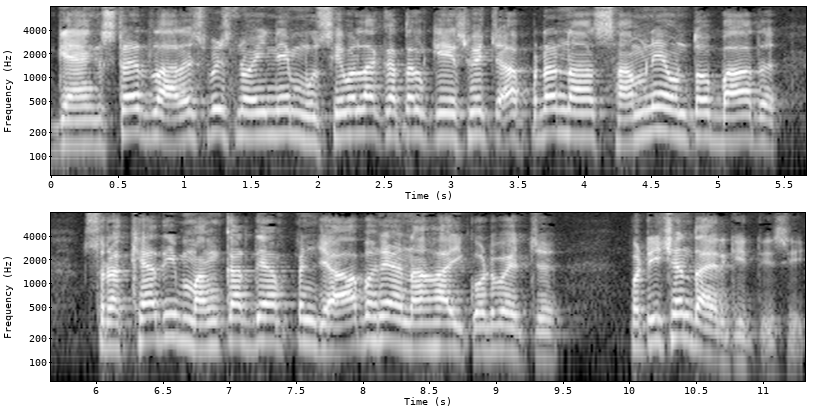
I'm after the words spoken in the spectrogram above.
ਗੈਂਗਸਟਰ ਲਾਰੈਂਸ ਬਿਸ਼ਨੋਈ ਨੇ ਮੂਸੇਵਾਲਾ ਕਤਲ ਕੇਸ ਵਿੱਚ ਆਪਣਾ ਨਾਂ ਸਾਹਮਣੇ ਆਉਣ ਤੋਂ ਬਾਅਦ ਸੁਰੱਖਿਆ ਦੀ ਮੰਗ ਕਰਦਿਆਂ ਪੰਜਾਬ ਹਰਿਆਣਾ ਹਾਈ ਕੋਰਟ ਵਿੱਚ ਪਟੀਸ਼ਨ ਦਾਇਰ ਕੀਤੀ ਸੀ।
